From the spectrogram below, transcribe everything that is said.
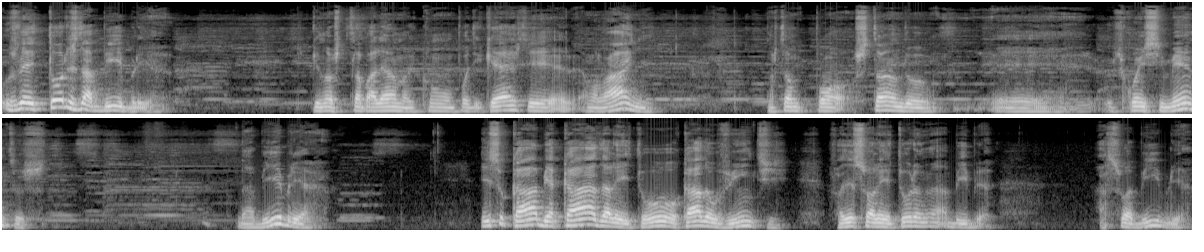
os leitores da Bíblia, que nós trabalhamos com um podcast online, nós estamos postando é, os conhecimentos da Bíblia. Isso cabe a cada leitor, cada ouvinte, fazer sua leitura na Bíblia a sua Bíblia,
